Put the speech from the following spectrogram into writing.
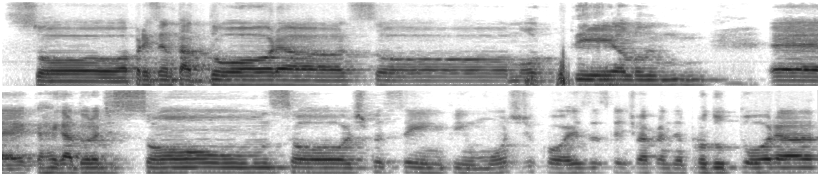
sou apresentadora, sou modelo, é, carregadora de som, sou, tipo assim, enfim, um monte de coisas que a gente vai aprendendo, produtora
